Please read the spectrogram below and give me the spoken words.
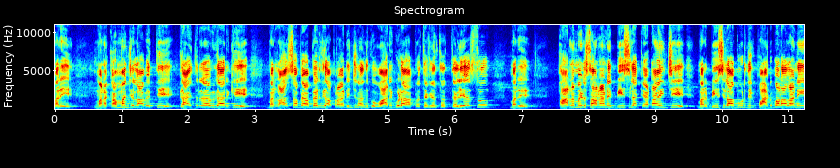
మరి మన ఖమ్మం జిల్లా వ్యక్తి గాయత్రి రవి గారికి మరి రాజ్యసభ అభ్యర్థిగా ప్రకటించినందుకు వారికి కూడా కృతజ్ఞత తెలియజేస్తూ పార్లమెంట్ స్థానాన్ని బీసీలకు కేటాయించి మరి బీసీల అభివృద్ధికి పాటుపడాలని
